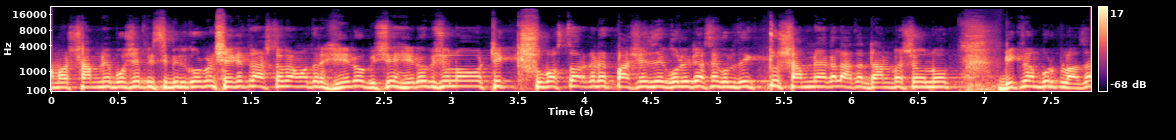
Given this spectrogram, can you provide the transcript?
আমার সামনে বসে পিসি বিল করবেন, সেক্ষেত্রে আসতে হবে আমাদের হেড অফিসে হেড অফিস হলো ঠিক সুবাস্ত মার্কেটের পাশে যে গলিটা আছে গলিতে একটু সামনে আগালে হাতের ডান পাশে হলো বিক্রমপুর প্লাজা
